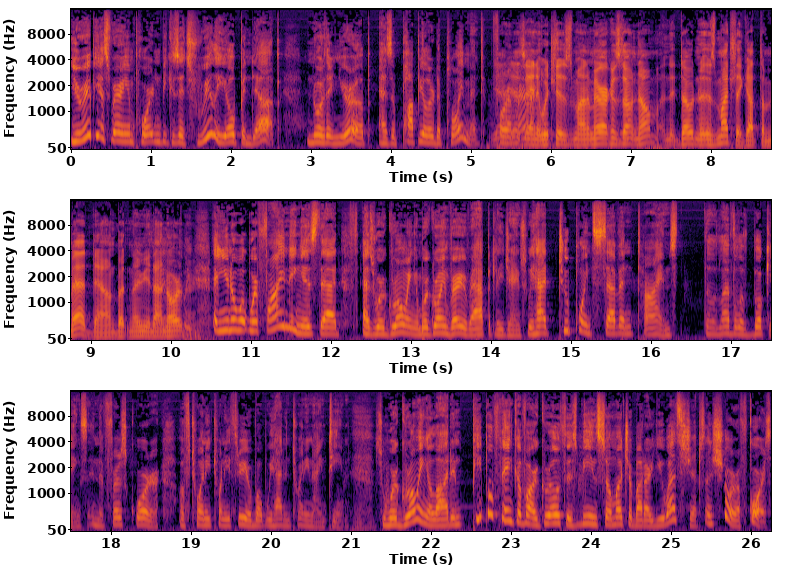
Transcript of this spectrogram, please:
Euribia is very important because it's really opened up Northern Europe as a popular deployment yeah, for Americans. and which is Americans don't know don't as much. They got the Med down, but maybe exactly. not Northern. And you know what we're finding is that as we're growing, and we're growing very rapidly, James, we had 2.7 times the level of bookings in the first quarter of 2023 or what we had in 2019. Mm-hmm. So we're growing a lot, and people think of our growth as being so much about our U.S. ships. And sure, of course,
